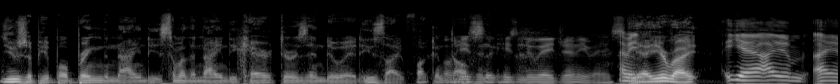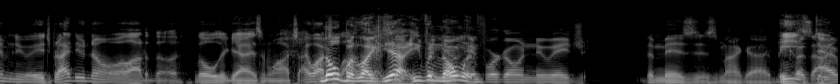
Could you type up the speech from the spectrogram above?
usually people bring the '90s, some of the '90 characters into it. He's like fucking Well, he's in, Ziggler. he's new age anyways. I mean, yeah, you're right. yeah, I am I am new age, but I do know a lot of the the older guys and watch. I watch. a No, lot but of like, them. yeah, The even new- knowing if we're going new age, the Miz is my guy He's- because I.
